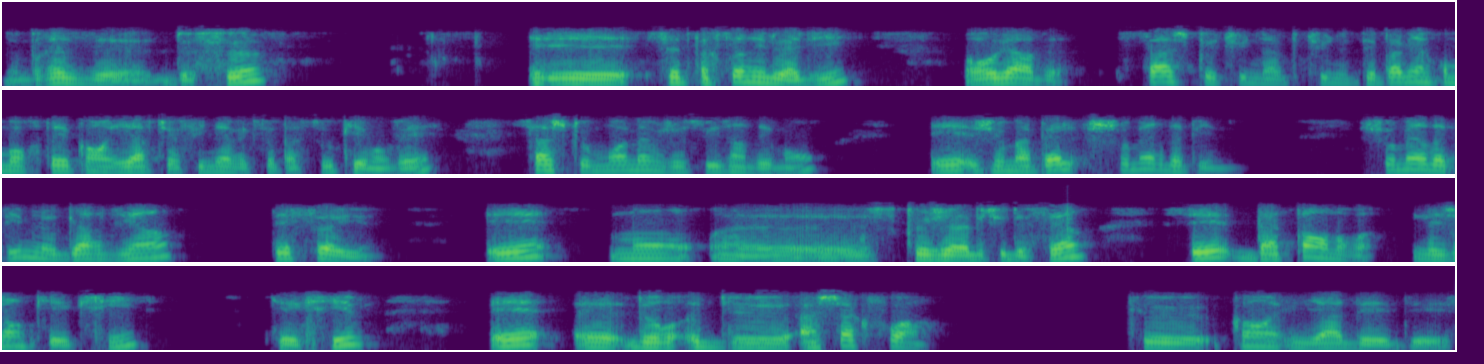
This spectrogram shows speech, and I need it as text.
de braise de feu. Et cette personne, il lui a dit, regarde, sache que tu, ne t'es pas bien comporté quand hier tu as fini avec ce passou qui est mauvais. Sache que moi-même je suis un démon et je m'appelle Shomer d'Apim. Shomer d'Apim, le gardien des feuilles. Et mon, euh, ce que j'ai l'habitude de faire, c'est d'attendre les gens qui écrivent, qui écrivent, et euh, de, à chaque fois que quand il y a des, des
